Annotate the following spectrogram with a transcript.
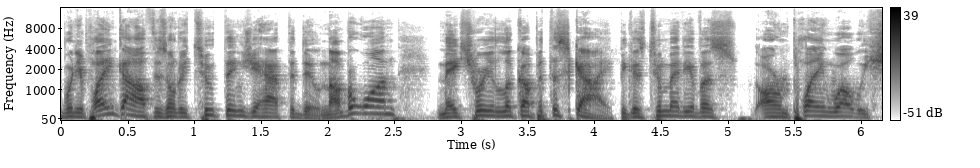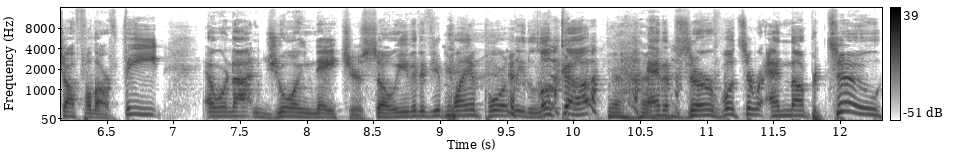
when you're playing golf, there's only two things you have to do. Number one, make sure you look up at the sky because too many of us aren't playing well. We shuffle our feet and we're not enjoying nature. So even if you're playing poorly, look up and observe what's around. And number two,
